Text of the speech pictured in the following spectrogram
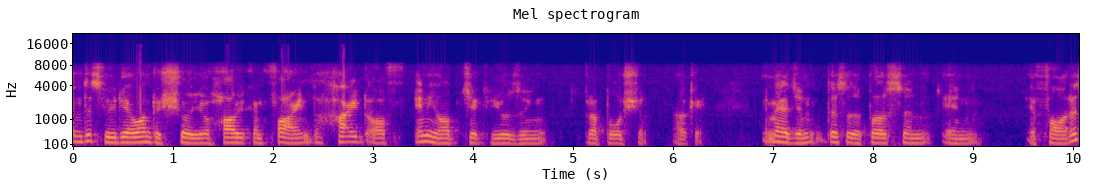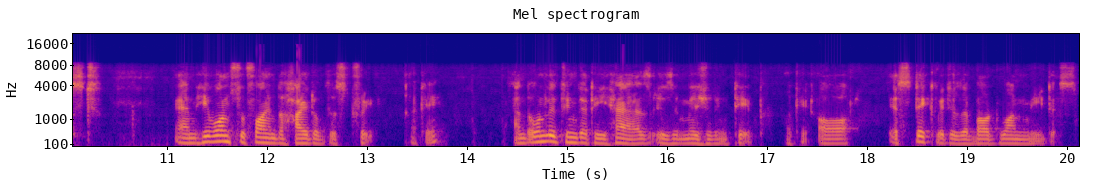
In this video, I want to show you how you can find the height of any object using proportion. Okay, imagine this is a person in a forest and he wants to find the height of this tree. Okay, and the only thing that he has is a measuring tape. Okay, or a stick which is about one meters.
